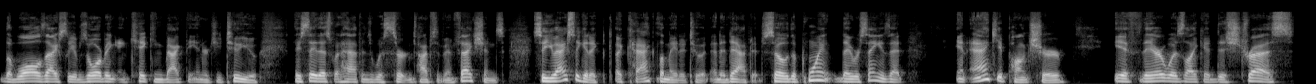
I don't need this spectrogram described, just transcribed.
the wall is actually absorbing and kicking back the energy to you. They say that's what happens with certain types of infections. So you actually get acclimated to it and adapted. So the point they were saying is that in acupuncture, if there was like a distress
